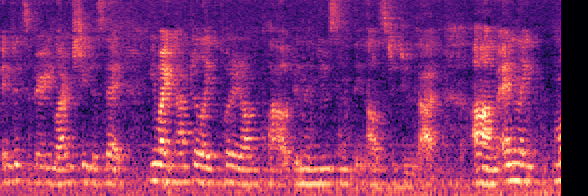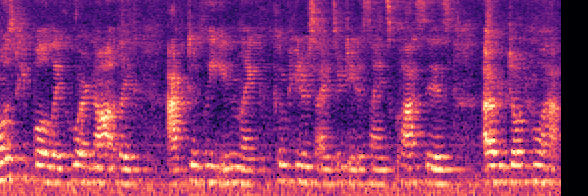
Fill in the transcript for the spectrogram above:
if it's a very large data set, you might have to like put it on cloud and then use something else to do that. Um, and like most people like who are not like actively in like computer science or data science classes or don't who have,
